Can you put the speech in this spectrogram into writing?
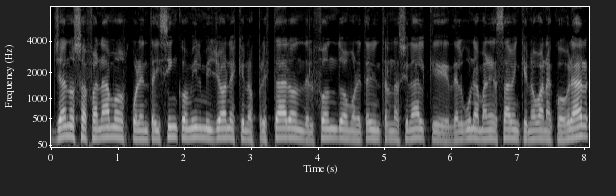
ya nos afanamos 45 mil millones que nos prestaron del Fondo Monetario Internacional que de alguna manera saben que no van a cobrar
